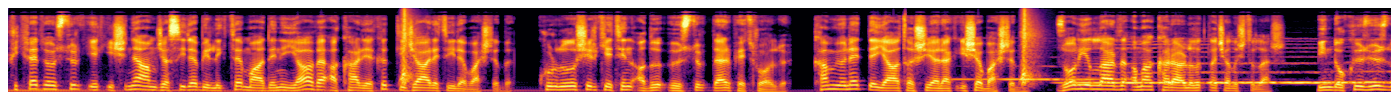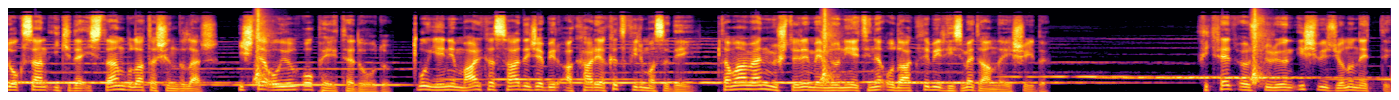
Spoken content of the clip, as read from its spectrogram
Fikret Öztürk ilk işine amcasıyla birlikte madeni yağ ve akaryakıt ticaretiyle başladı. Kurduğu şirketin adı Öztürkler Petrol'dü. Kamyonetle yağ taşıyarak işe başladı. Zor yıllardı ama kararlılıkla çalıştılar. 1992'de İstanbul'a taşındılar. İşte o yıl OPET doğdu. Bu yeni marka sadece bir akaryakıt firması değil, tamamen müşteri memnuniyetine odaklı bir hizmet anlayışıydı. Fikret Öztürk'ün iş vizyonu netti.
